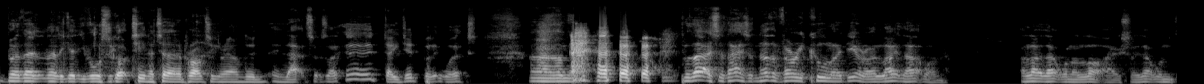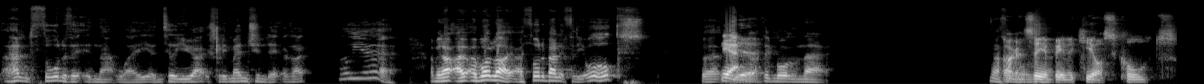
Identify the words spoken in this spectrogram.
but then, then again, you've also got Tina Turner prancing around in, in that, so it's like eh, dated, but it works. Um, but that is that is another very cool idea. I like that one. I like that one a lot. Actually, that one I hadn't thought of it in that way until you actually mentioned it. I was like, oh yeah. I mean, I, I won't lie. I thought about it for the orcs, but Yeah. Yeah. nothing more than that. Nothing I can than see it that. being a kiosk cult,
